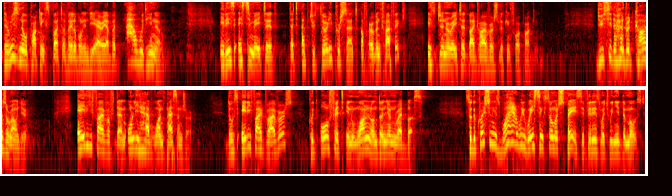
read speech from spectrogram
There is no parking spot available in the area, but how would he know? It is estimated that up to 30% of urban traffic is generated by drivers looking for parking. Do you see the 100 cars around you? 85 of them only have one passenger. Those 85 drivers could all fit in one Londonian red bus. So the question is why are we wasting so much space if it is what we need the most?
